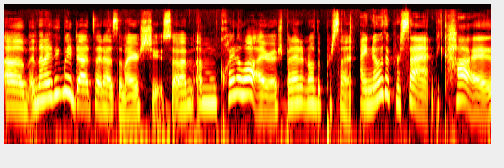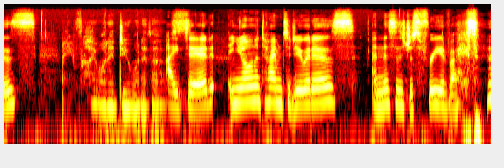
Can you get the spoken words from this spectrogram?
Um, and then I think my dad's side has some Irish too. So I'm, I'm quite a lot Irish, but I don't know the percent. I know the percent because I really want to do one of those. I did. You know when the time to do it is? And this is just free advice. do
